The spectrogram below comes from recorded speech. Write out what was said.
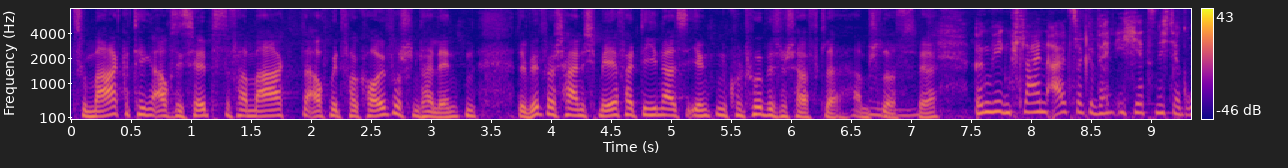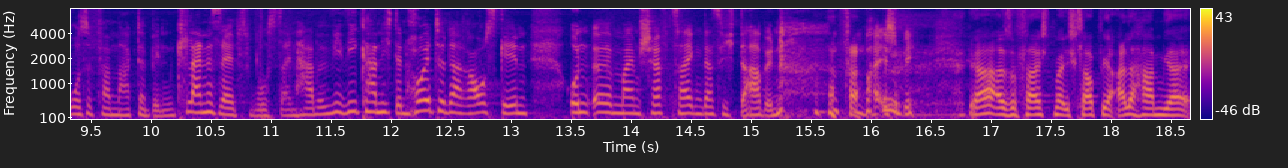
zu Marketing, auch sich selbst zu vermarkten, auch mit verkäuferischen Talenten, der wird wahrscheinlich mehr verdienen als irgendein Kulturwissenschaftler am Schluss. Mhm. Ja. Irgendwie einen kleinen Alltag, wenn ich jetzt nicht der große Vermarkter bin, ein kleines Selbstbewusstsein habe, wie, wie kann ich denn heute da rausgehen und äh, meinem Chef zeigen, dass ich da bin, zum Beispiel? ja, also vielleicht mal, ich glaube, wir alle haben ja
